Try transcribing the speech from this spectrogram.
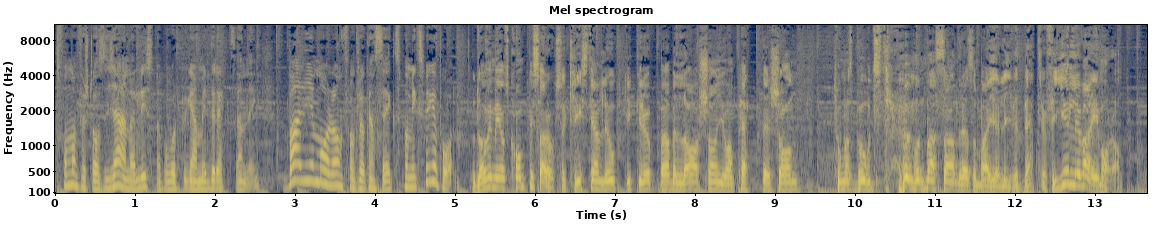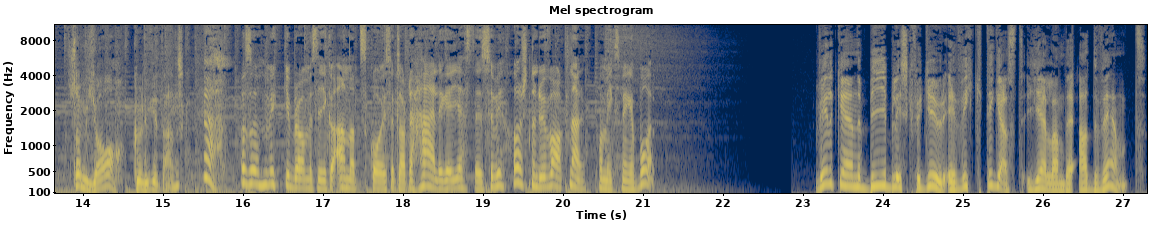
allt får man förstås gärna lyssna på vårt program i direktsändning. Varje morgon från klockan sex på Mix Megapol. Och då har vi med oss kompisar också. Christian Luuk dyker upp, Abel Larsson, Johan Pettersson, Thomas Bodström och en massa andra som bara gör livet bättre. Förgyller varje morgon. Som jag, Gullige Dansken. Och så mycket bra musik och annat skoj såklart och härliga gäster. Så vi hörs när du vaknar på Mix Megapol. Vilken biblisk figur är viktigast gällande advent?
